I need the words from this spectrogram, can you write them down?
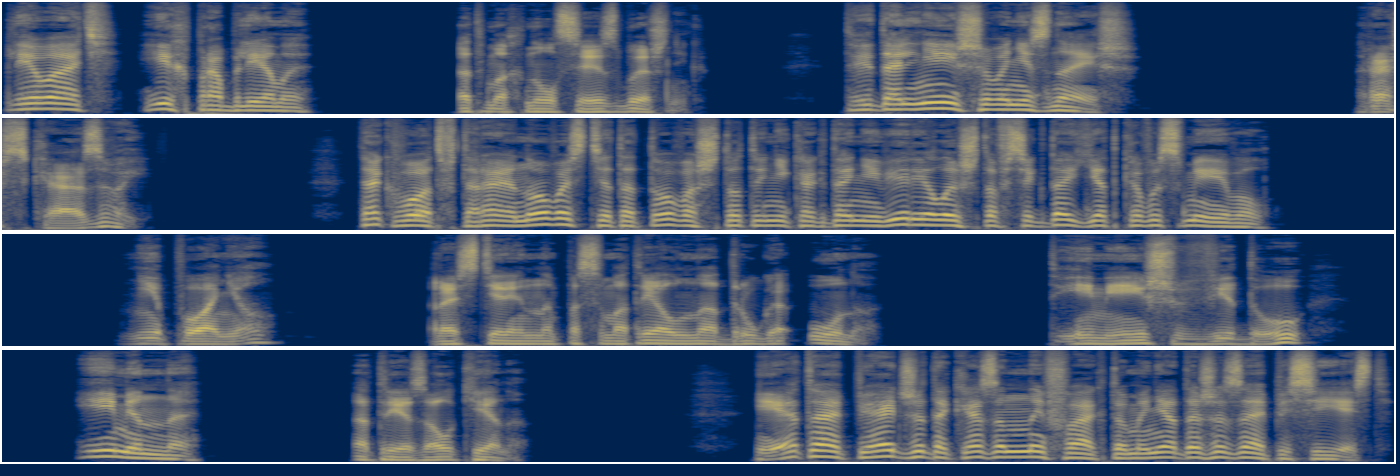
«Плевать, их проблемы», — отмахнулся СБшник. «Ты дальнейшего не знаешь». «Рассказывай», Так вот, вторая новость — это то, во что ты никогда не верил и что всегда едко высмеивал». «Не понял?» Растерянно посмотрел на друга Уно. «Ты имеешь в виду...» «Именно», — отрезал Кена. «И это опять же доказанный факт, у меня даже записи есть.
